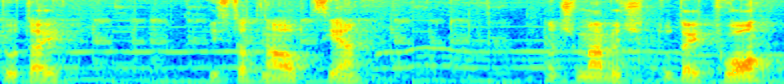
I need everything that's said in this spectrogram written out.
Tutaj istotna opcja. No, czy ma być tutaj tło?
